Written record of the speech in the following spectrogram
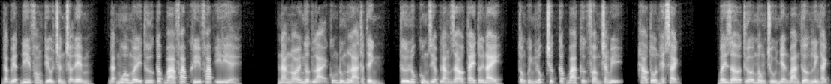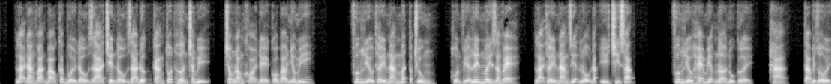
đặc biệt đi phong tiểu trấn chợ đêm, đặt mua mấy thứ cấp ba pháp khí pháp ý ỉa nàng nói ngược lại cũng đúng là thật tình, từ lúc cùng diệp lăng giao tay tới nay, tống quỳnh lúc trước cấp ba cực phẩm trang bị, hao tổn hết sạch. Bây giờ thừa mông chủ nhân ban thưởng linh thạch, lại đang vạn bảo các buổi đấu giá trên đấu giá được càng tốt hơn trang bị, trong lòng khỏi để có bao nhiêu mỹ. Phương liếu thấy nàng mất tập trung, hồn vía lên mây dáng vẻ, lại thấy nàng diện lộ đắc ý chi sắc. Phương liếu hé miệng nở nụ cười há ta biết rồi.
